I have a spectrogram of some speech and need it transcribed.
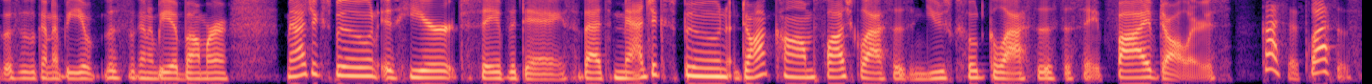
this is gonna be a, this is gonna be a bummer. Magic Spoon is here to save the day. So that's magicspoon.com slash glasses and use code glasses to save five dollars. Glasses. Glasses.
